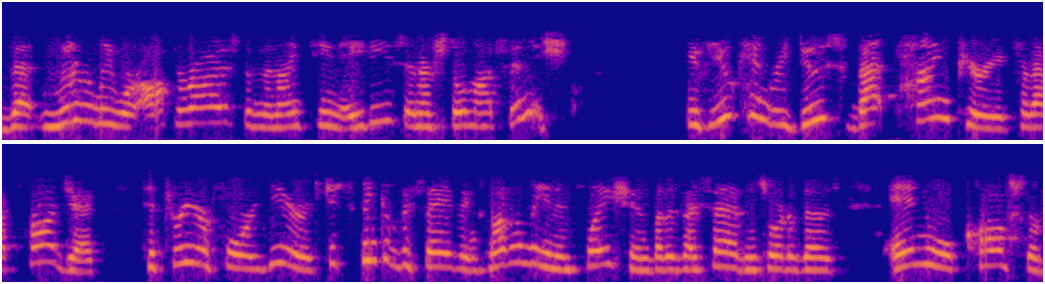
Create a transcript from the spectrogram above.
that literally were authorized in the 1980s and are still not finished. If you can reduce that time period for that project to three or four years, just think of the savings, not only in inflation, but as I said, in sort of those annual cost of,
